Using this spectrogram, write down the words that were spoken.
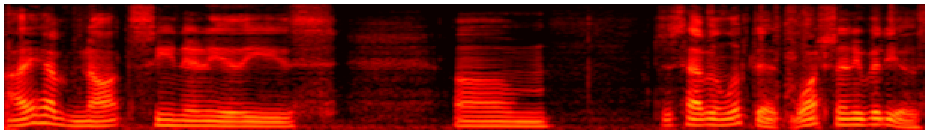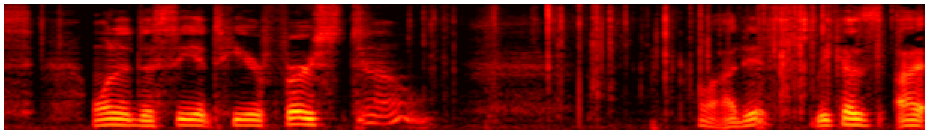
I have not seen any of these. Um, just haven't looked at, watched any videos. Wanted to see it here first. Oh. Well, I did because I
